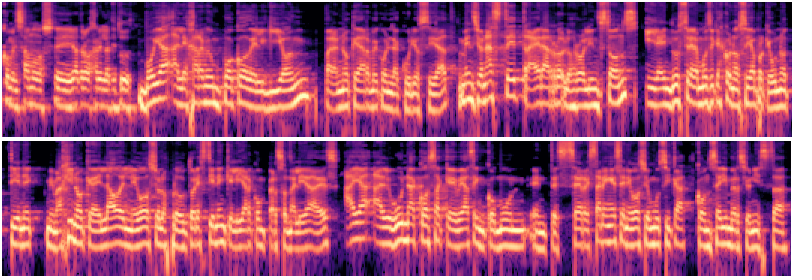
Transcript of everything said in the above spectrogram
comenzamos eh, a trabajar en latitud. Voy a alejarme un poco del guion para no quedarme con la curiosidad. Mencionaste traer a los Rolling Stones y la industria de la música es conocida porque uno tiene, me imagino que del lado del negocio los productores tienen que lidiar con personalidades. ¿Hay alguna cosa que veas en común entre ser, estar en ese negocio de música con ser inversionista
